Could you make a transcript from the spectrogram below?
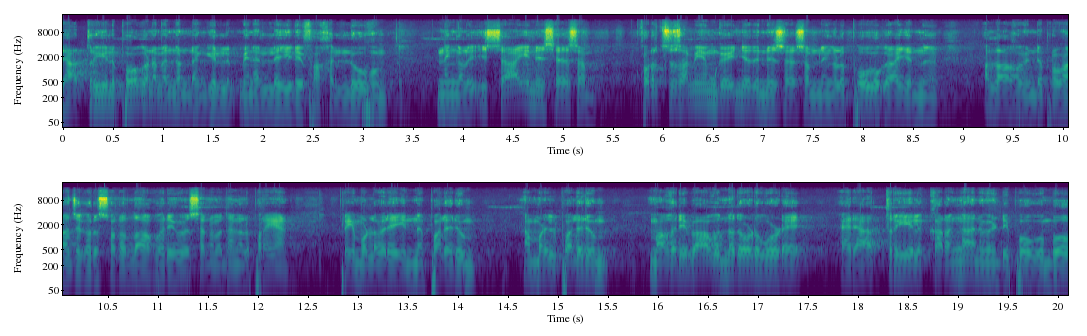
രാത്രിയിൽ പോകണമെന്നുണ്ടെങ്കിൽ മിനല്ലയിൽ ഫഹല്ലൂഹും. നിങ്ങൾ ഇഷായിന് ശേഷം കുറച്ച് സമയം കഴിഞ്ഞതിന് ശേഷം നിങ്ങൾ പോവുക എന്ന് അള്ളാഹുവിന്റെ പ്രവാചകർ സലല്ലാഹു അലൈ വസ്ലമ തങ്ങൾ പറയാൻ. പ്രിയമുള്ളവരെ ഇന്ന് പലരും നമ്മളിൽ പലരും മകരിബാകുന്നതോടുകൂടെ രാത്രിയിൽ കറങ്ങാൻ വേണ്ടി പോകുമ്പോൾ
